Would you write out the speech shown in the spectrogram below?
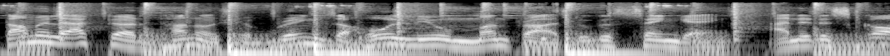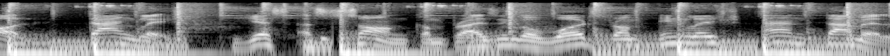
Tamil actor Dhanush brings a whole new mantra to the singing, and it is called Tanglish. Yes, a song comprising of words from English and Tamil.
